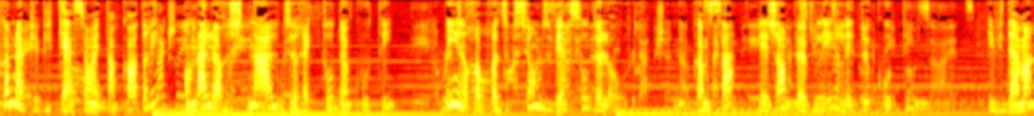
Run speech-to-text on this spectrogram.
Comme la publication est encadrée, on a l'original du recto d'un côté et une reproduction du verso de l'autre. Comme ça, les gens peuvent lire les deux côtés. Évidemment,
